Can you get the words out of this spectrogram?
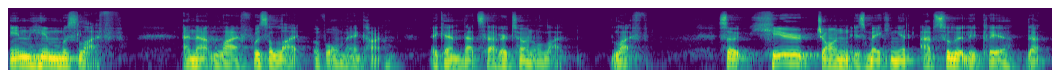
In him was life, and that life was the light of all mankind. Again, that's that eternal life. So here, John is making it absolutely clear that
